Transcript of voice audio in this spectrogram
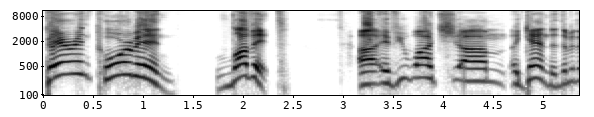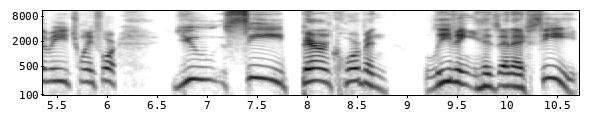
Baron Corbin. Love it. Uh, if you watch, um, again, the WWE 24, you see Baron Corbin leaving his NXT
